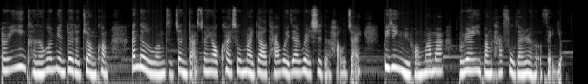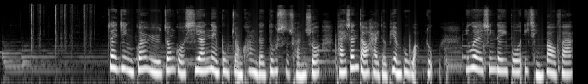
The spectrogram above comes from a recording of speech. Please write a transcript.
而英英可能会面对的状况，安德鲁王子正打算要快速卖掉他位在瑞士的豪宅。毕竟，女皇妈妈不愿意帮他负担任何费用。最近，关于中国西安内部状况的都市传说排山倒海的遍布网络。因为新的一波疫情爆发，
